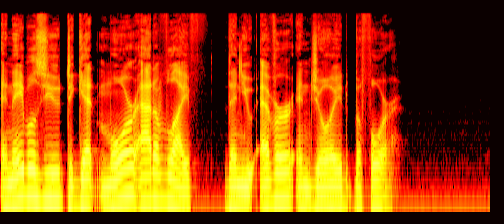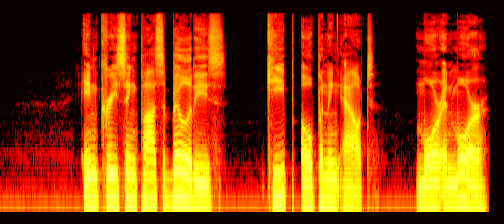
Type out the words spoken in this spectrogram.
enables you to get more out of life than you ever enjoyed before. Increasing possibilities keep opening out more and more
